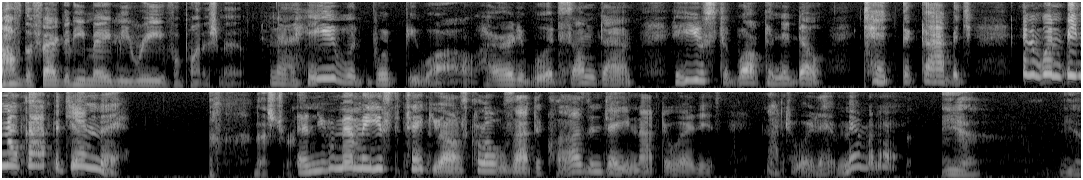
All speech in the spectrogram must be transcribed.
of the fact that he made me read for punishment. Now he would whip you all. Heard he would sometime. He used to walk in the door, take the garbage, and it wouldn't be no garbage in there. That's true. And you remember he used to take you all's clothes out the closet and tell you not to wear this, not to wear that. Remember that? Yeah. Yeah.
